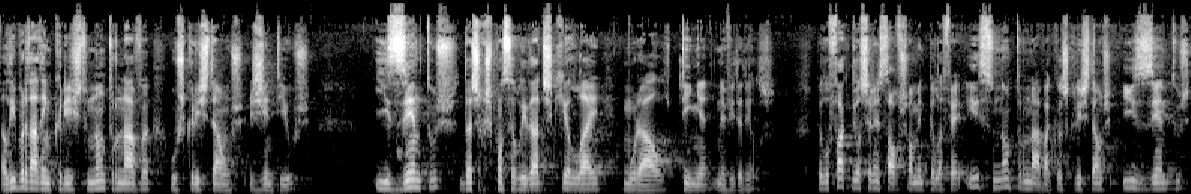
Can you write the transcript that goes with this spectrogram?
A liberdade em Cristo não tornava os cristãos gentios isentos das responsabilidades que a lei moral tinha na vida deles. Pelo facto de eles serem salvos somente pela fé, isso não tornava aqueles cristãos isentos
